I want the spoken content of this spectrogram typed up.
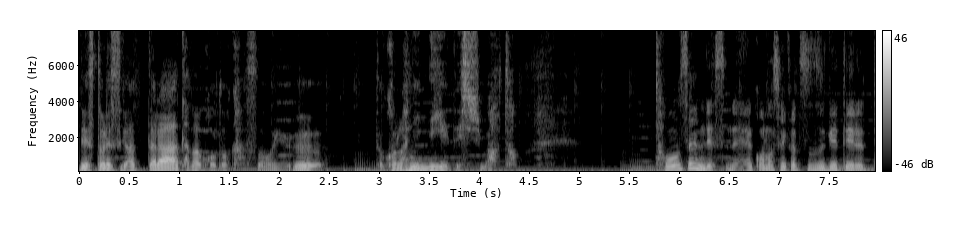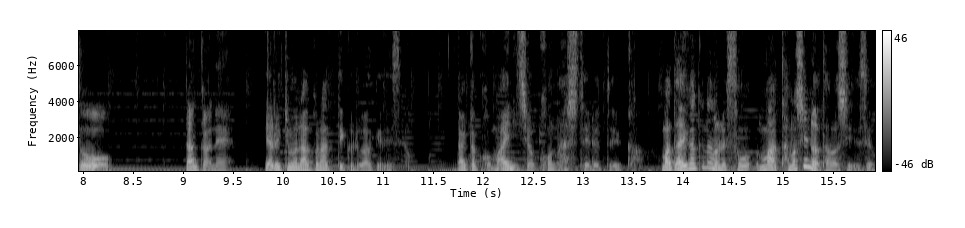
で、ストレスがあったら、タバコとかそういうところに逃げてしまうと。当然ですね、この生活続けてると、なんかね、やる気もなくなってくるわけですよ。なんかこう毎日をこなしてるというか、まあ大学なのでそう、まあ楽しいのは楽しいですよ。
